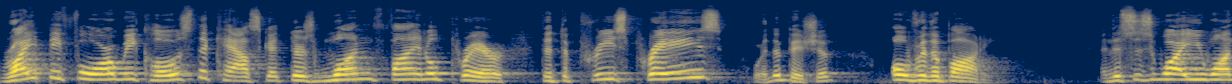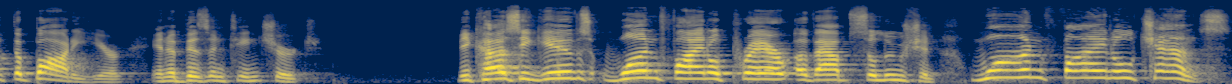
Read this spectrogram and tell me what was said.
right before we close the casket, there's one final prayer that the priest prays, or the bishop, over the body. And this is why you want the body here in a Byzantine church. Because he gives one final prayer of absolution, one final chance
